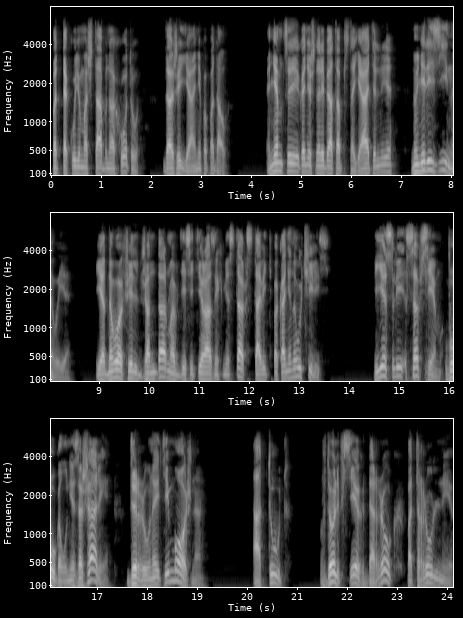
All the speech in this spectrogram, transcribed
Под такую масштабную охоту даже я не попадал. Немцы, конечно, ребята обстоятельные, но не резиновые, и одного фельджандарма в десяти разных местах ставить пока не научились. Если совсем в угол не зажали, дыру найти можно. А тут вдоль всех дорог патрульные,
